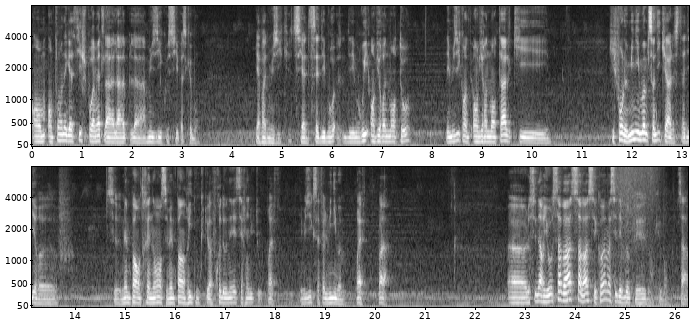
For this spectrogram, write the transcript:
En, point négatif, je pourrais mettre la, musique aussi, parce que bon... Il n'y a pas de musique. C'est des, des bruits environnementaux, des musiques environnementales qui qui font le minimum syndical, c'est-à-dire euh, c'est même pas entraînant, c'est même pas un rythme que tu vas fredonner, c'est rien du tout. Bref, les musiques ça fait le minimum. Bref, voilà. Euh, le scénario, ça va, ça va, c'est quand même assez développé, donc bon, ça,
